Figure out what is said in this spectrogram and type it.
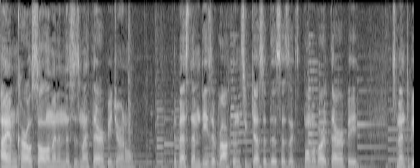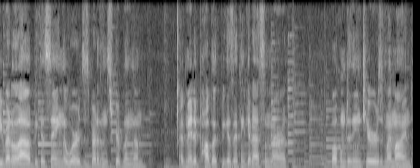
I am Carl Solomon, and this is my therapy journal. The best MDs at Rockland suggested this as a form of art therapy. It's meant to be read aloud because saying the words is better than scribbling them. I've made it public because I think it has some merit. Welcome to the interiors of my mind.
